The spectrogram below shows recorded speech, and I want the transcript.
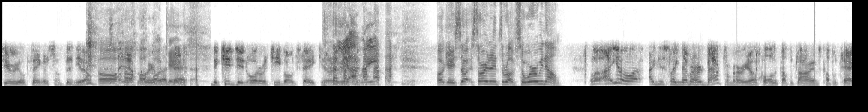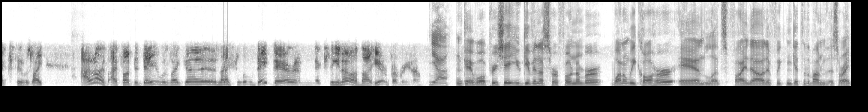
cereal thing or something, you know. Oh, I didn't have to worry about okay. that. The kid didn't order a T-bone steak, you know what I mean? yeah, right. Okay, so sorry to interrupt. So where are we now? Well, I, you know, I, I just like never heard back from her. You know, called a couple times, couple texts, and it was like, I don't know. I, I thought the date was like a nice little date there, and next thing you know, I'm not hearing from her. You know. Yeah. Okay, well, appreciate you giving us her phone number. Why don't we call her and let's find out if we can get to the bottom of this, all right?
